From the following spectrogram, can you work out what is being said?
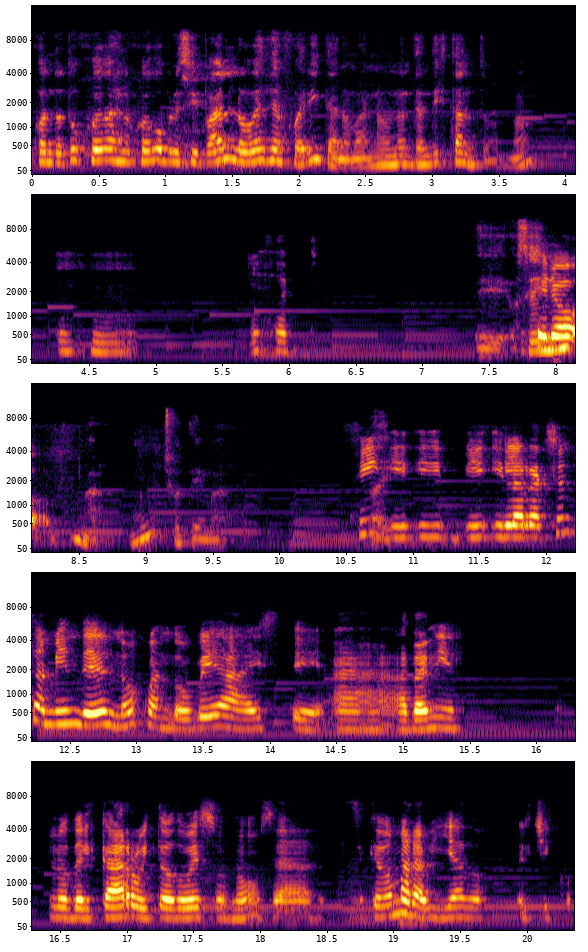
cuando, tú, juegas el juego principal lo ves de afuerita nomás, no, no entendís tanto, ¿no? Exacto. Eh, o sea, Pero, mucho tema. Sí, y, y, la reacción también de él, ¿no? Cuando ve a este, a, Daniel, lo del carro y todo eso, ¿no? O sea, se quedó maravillado el chico.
